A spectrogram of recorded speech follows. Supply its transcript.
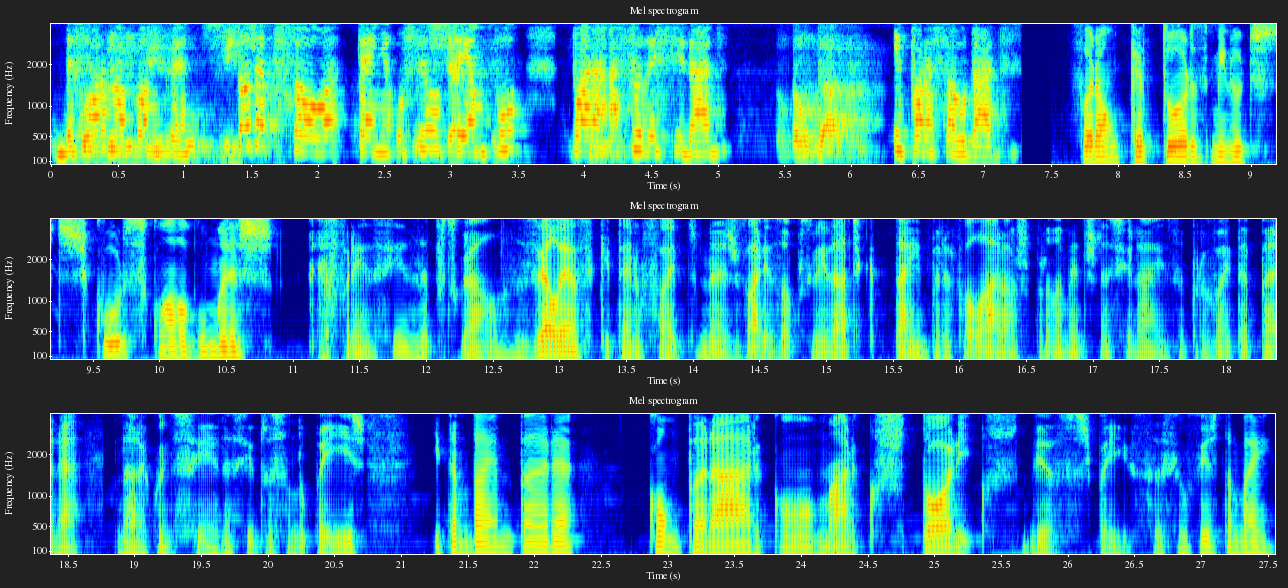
de forma como que toda pessoa tenha o seu tempo para a felicidade saudade. E para a saudade. Foram 14 minutos de discurso com algumas referências a Portugal. Zelensky tem-no feito nas várias oportunidades que tem para falar aos parlamentos nacionais. Aproveita para dar a conhecer a situação do país e também para comparar com marcos históricos desses países. Assim o fez também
